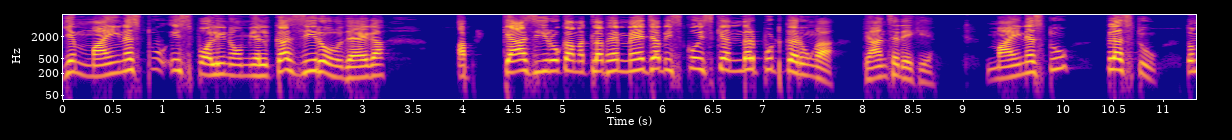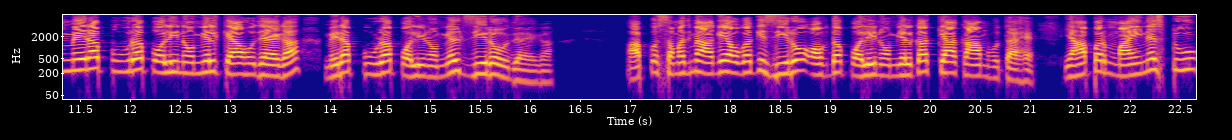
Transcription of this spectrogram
ये माइनस टू इस पॉलिनोमियल का ज़ीरो हो जाएगा। अब क्या ज़ीरो का मतलब है? मैं जब इसको इसके अंदर पुट करूँगा ध्यान से देखिए, माइनस टू प्लस टू तो मेरा पूरा पॉलिनोमियल क्या हो जाएगा? मेरा पूरा पॉलिनोमियल ज़ीरो हो जाएगा। आपको समझ में आ गया होगा कि ज़ीरो ऑफ़ द पॉलिनोमियल का क्या काम होता है। यहाँ पर minus two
